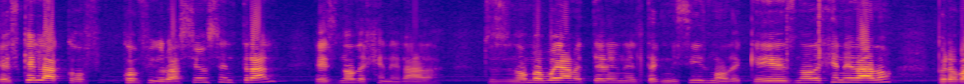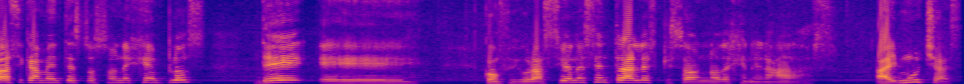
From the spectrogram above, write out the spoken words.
es que la configuración central es no degenerada. Entonces no me voy a meter en el tecnicismo de qué es no degenerado, pero básicamente estos son ejemplos de eh, configuraciones centrales que son no degeneradas. Hay muchas.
